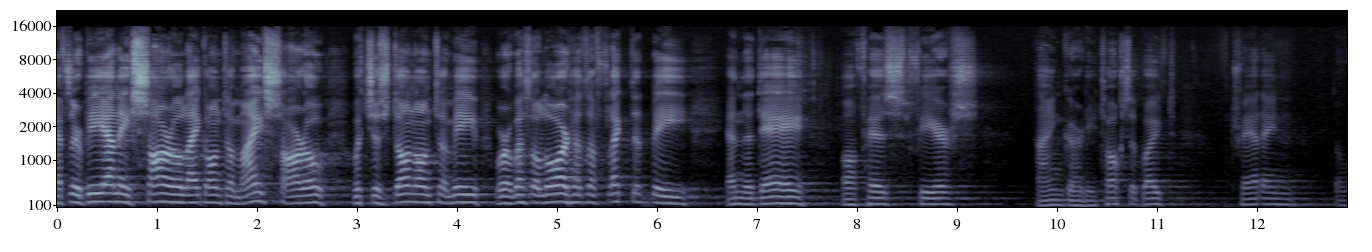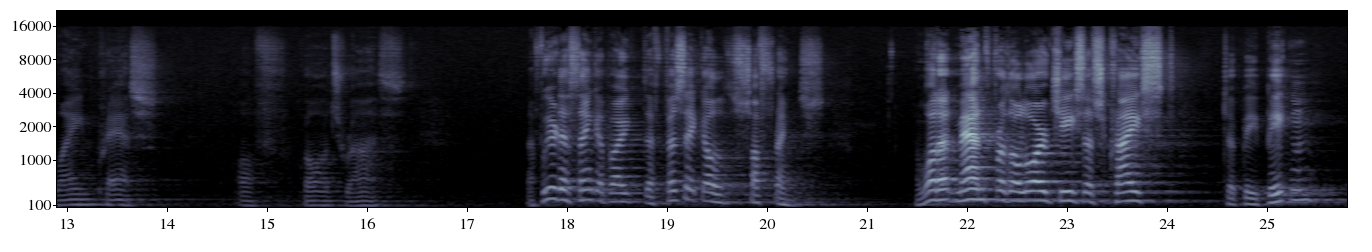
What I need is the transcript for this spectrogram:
if there be any sorrow like unto my sorrow, which is done unto me, wherewith the Lord hath afflicted me in the day of his fierce anger. He talks about treading the winepress of God's wrath. If we are to think about the physical sufferings and what it meant for the Lord Jesus Christ to be beaten,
